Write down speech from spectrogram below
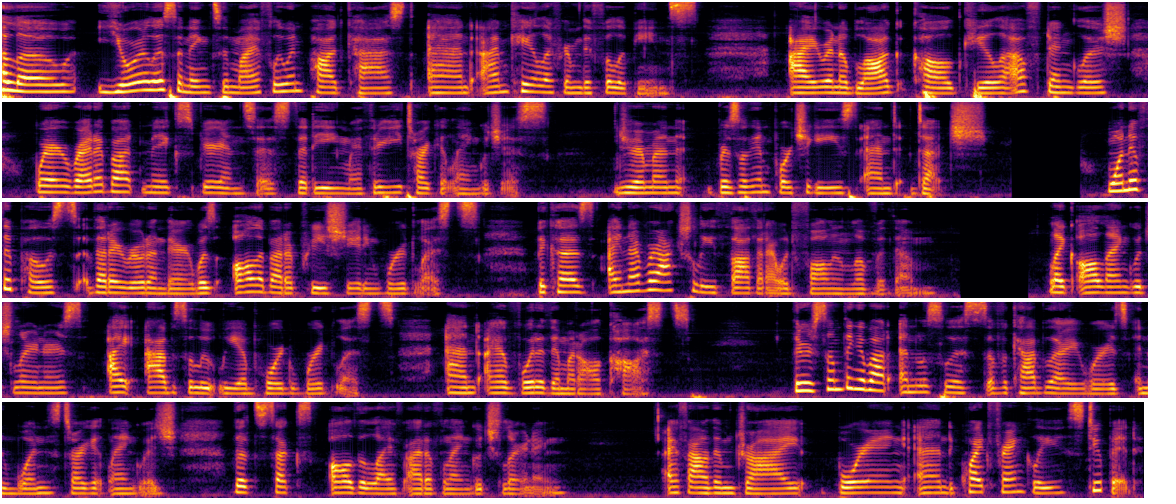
Hello, you're listening to My Fluent Podcast, and I'm Kayla from the Philippines. I run a blog called Kayla auf Denglisch, where I write about my experiences studying my three target languages German, Brazilian Portuguese, and Dutch. One of the posts that I wrote on there was all about appreciating word lists, because I never actually thought that I would fall in love with them. Like all language learners, I absolutely abhorred word lists, and I avoided them at all costs. There's something about endless lists of vocabulary words in one's target language that sucks all the life out of language learning. I found them dry, boring, and quite frankly, stupid.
